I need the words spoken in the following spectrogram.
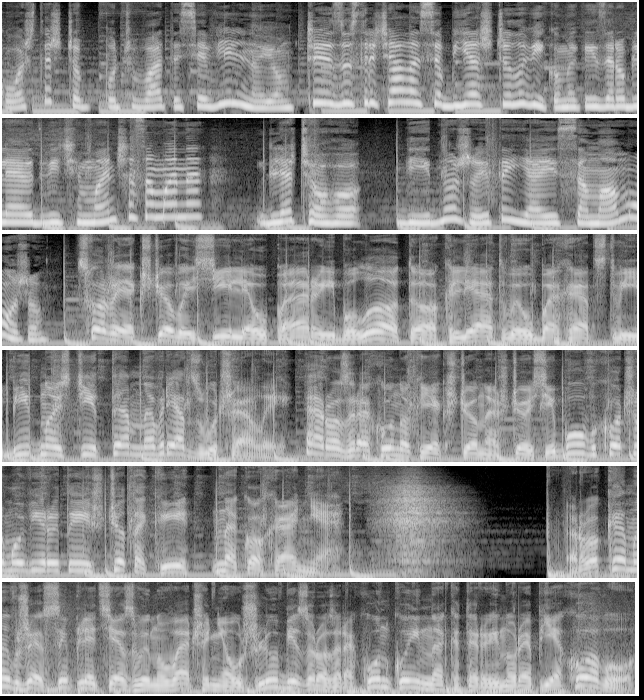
кошти, щоб почуватися вільною. Чи зустрічалася б я з чоловіком, який заробляє двічі менше за мене? Для чого? Бідно жити я і сама можу. Схоже, якщо весілля у пари й було, то клятви у багатстві й бідності там навряд звучали. А розрахунок, якщо на щось і був, хочемо вірити, що таки на кохання. Роками вже сипляться звинувачення у шлюбі з розрахунку і на Катерину Реп'яхову,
